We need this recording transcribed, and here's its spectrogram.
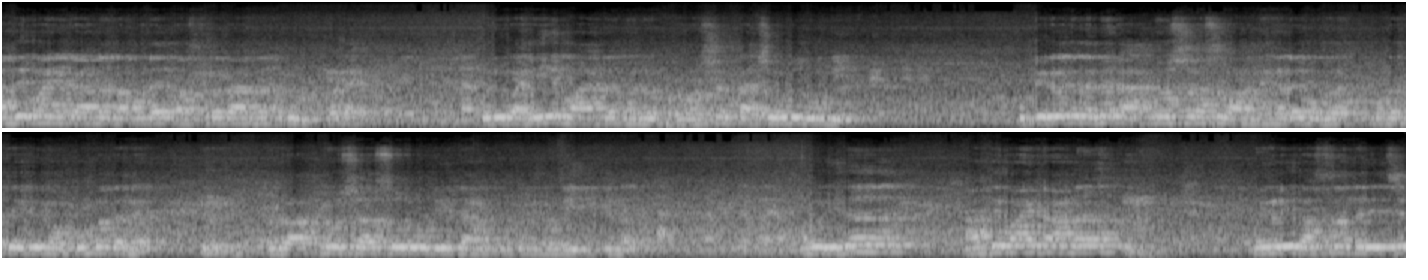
ആദ്യമായിട്ടാണ് നമ്മുടെ വസ്ത്രധാരണത്തിൽ ഉൾപ്പെടെ ഒരു വലിയ മാറ്റം ഒരു പ്രൊഫഷണൽ ടച്ചോടുകൂടി കുട്ടികൾക്ക് തന്നെ ഒരു ആത്മവിശ്വാസമാണ്. നിങ്ങളുടെ മുഖ മുഖത്തേക്ക് നോക്കുമ്പോൾ തന്നെ ഒരു ആത്മവിശ്വാസത്തോടു കൂടിയിട്ടാണ് കുട്ടികൾ ഇവിടെ ഇരിക്കുന്നത്. അപ്പോൾ ഇത് ആദ്യമായിട്ടാണ് നിങ്ങൾ ഈ വസ്ത്രം ധരിച്ച്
